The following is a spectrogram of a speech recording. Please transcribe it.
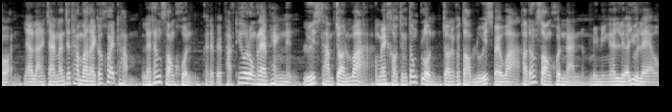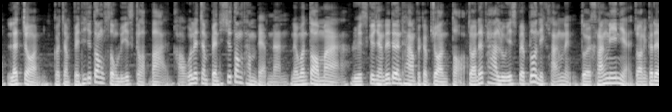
ก่อน แล้วหลังจากนั้นจะทำอะไรก็ค่อยทำและทั้งสองคนก็ได้ไปพักที่โรงแรมแห่งหนึ่งลูอิสถามจอห์นว่าทำไมเขาถึงต้องปล้นจอห์นก็ตอบลูอิสไปว่าเขาทั้งสองคนนั้นไม่มีเงินเหลืออยู่แล้ว และจอห์นก็จำเป็นที่จะต้องส่งลูอิสกลับบ้าน เขาก็เลยจำเป็นที่จะต้องทำแบบนั้น ในวันต่อมาลูอิสก็ยังได้เดินทางไปกับจอห์นต่อจอห์นได้พาลูอิสไปปล้นอีกครั้งหนึ่งโดยครั้งนี้เนี่ยจอห์นก็ได้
